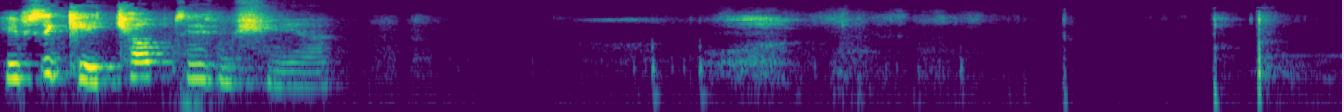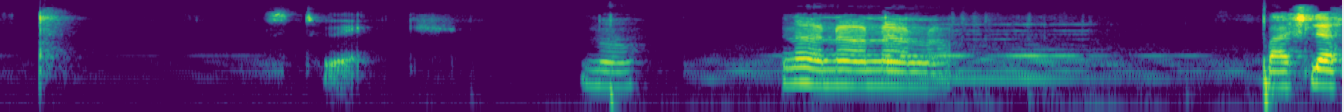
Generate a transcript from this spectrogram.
Hepsi ketçap sevmişim ya. Stretch. No. No no no no. Başla.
